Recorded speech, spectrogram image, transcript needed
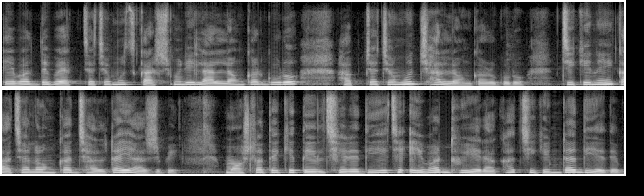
এবার দেবো এক চা চামচ কাশ্মীরি লাল লঙ্কার গুঁড়ো, হাফ চা চামচ ঝাল লঙ্কার গুঁড়ো। চিকেনে কাঁচা লঙ্কার ঝালটাই আসবে। মশলা থেকে তেল ছেড়ে দিয়েছে, এবার ধুয়ে রাখা চিকেনটা দিয়ে দেব।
